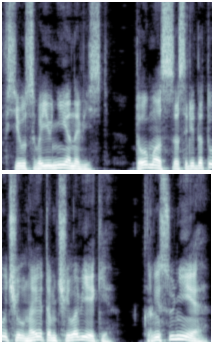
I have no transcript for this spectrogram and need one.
Всю свою ненависть Томас сосредоточил на этом человеке, крысуне.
